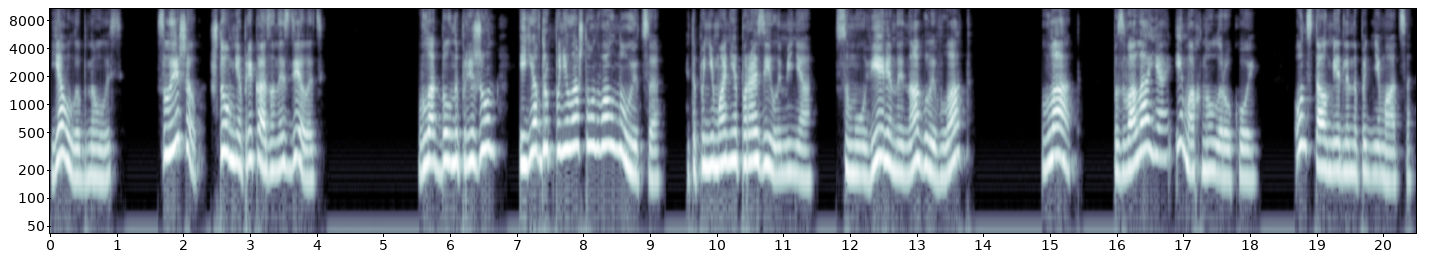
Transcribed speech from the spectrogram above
Я улыбнулась. «Слышал, что мне приказано сделать?» Влад был напряжен и я вдруг поняла, что он волнуется. Это понимание поразило меня. Самоуверенный, наглый Влад? «Влад!» – позвала я и махнула рукой. Он стал медленно подниматься.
